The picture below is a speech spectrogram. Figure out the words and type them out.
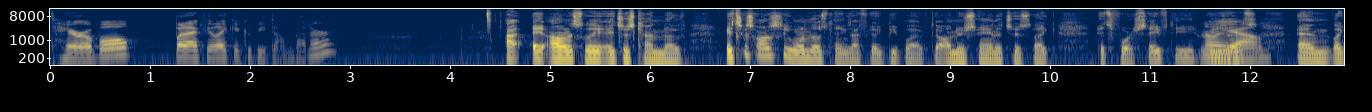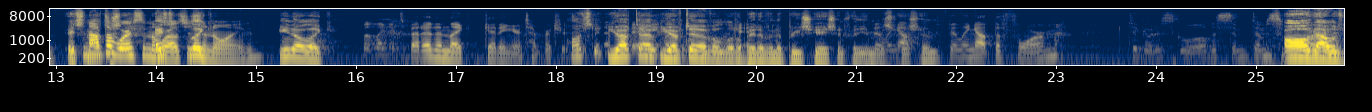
terrible, but I feel like it could be done better. I, I honestly, it's just kind of, it's just honestly one of those things. I feel like people have to understand. It's just like, it's for safety No, reasons, yeah. and like It's, it's, not, the just, worst in the it's world. It's just like- annoying. You know, like but like it's better than like getting your temperature. honestly, taken you every have to have you like, have to have a little walk bit of an appreciation for the filling out, filling out the form to go to school. The symptoms. Oh, that was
